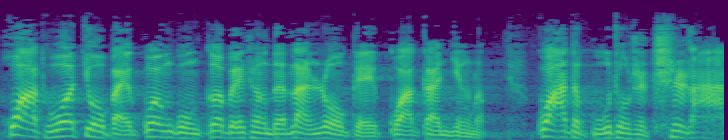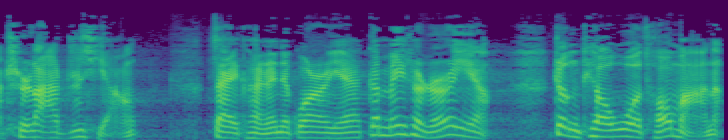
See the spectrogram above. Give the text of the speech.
华佗就把关公胳膊上的烂肉给刮干净了，刮的骨头是哧啦哧啦直响。再看人家关二爷跟没事人一样，正跳卧槽马呢。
